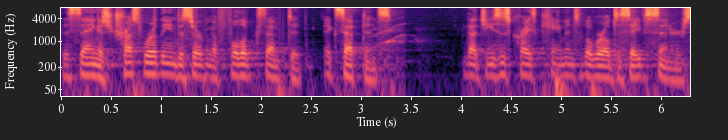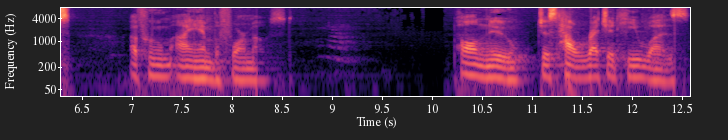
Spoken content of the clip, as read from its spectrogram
This saying is trustworthy and deserving of full acceptance that Jesus Christ came into the world to save sinners, of whom I am the foremost. Paul knew just how wretched he was.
